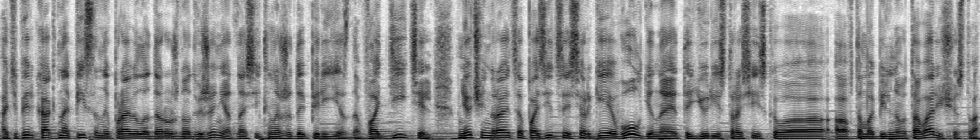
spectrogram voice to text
А теперь, как написаны правила дорожного движения относительно ЖД переезда. Водитель. Мне очень нравится позиция Сергея Волгина, это юрист российского автомобильного товарищества,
